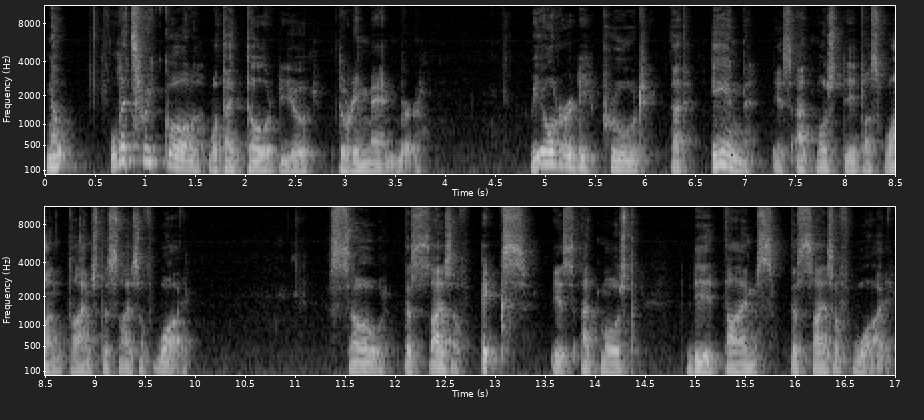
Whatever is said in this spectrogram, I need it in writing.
Now let's recall what I told you to remember. We already proved that n is at most d plus 1 times the size of y. So the size of x is at most d times the size of y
